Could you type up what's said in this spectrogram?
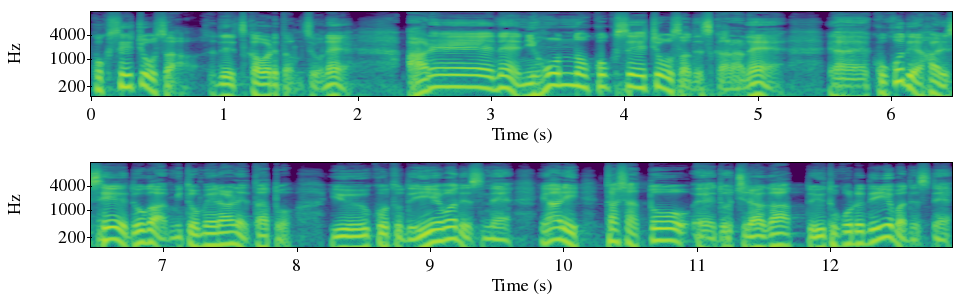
国勢調査で使われたんですよね。あれね日本の国勢調査ですからね、え、ここでやはり制度が認められたということで言えばですねやはり他社とどちらがというところで言えばですね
